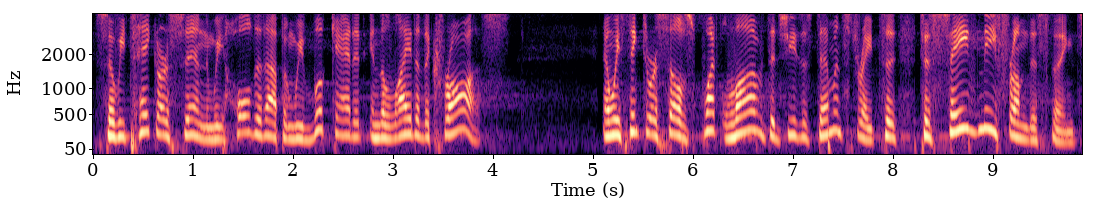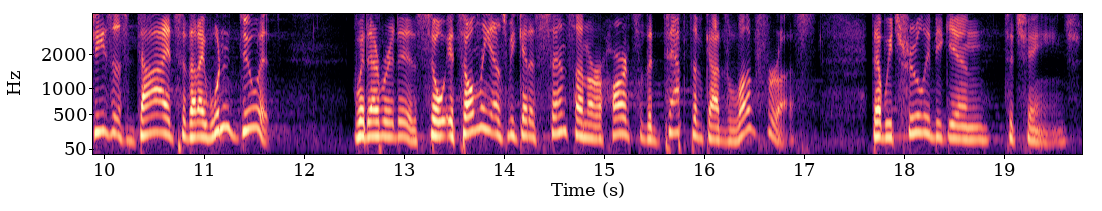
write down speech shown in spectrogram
So we take our sin and we hold it up and we look at it in the light of the cross. And we think to ourselves, what love did Jesus demonstrate to, to save me from this thing? Jesus died so that I wouldn't do it, whatever it is. So it's only as we get a sense on our hearts of the depth of God's love for us that we truly begin to change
